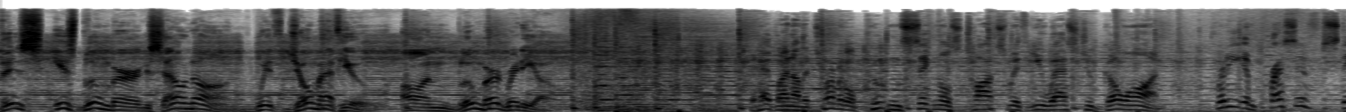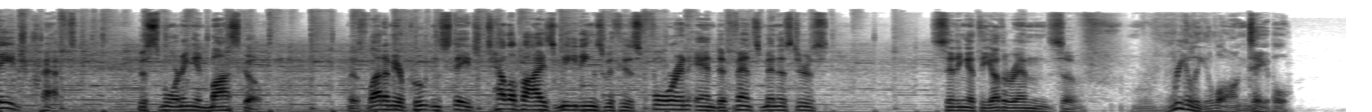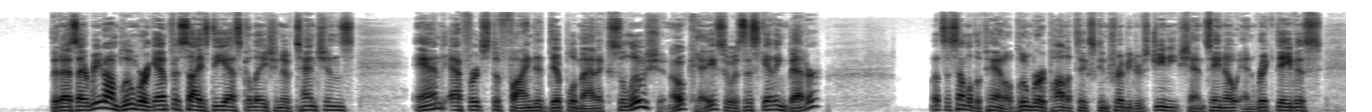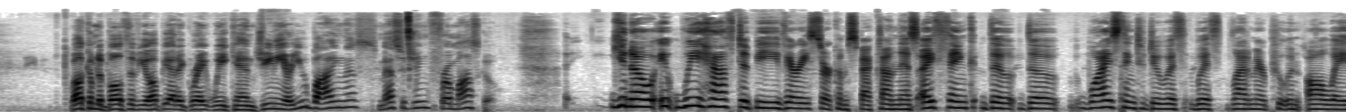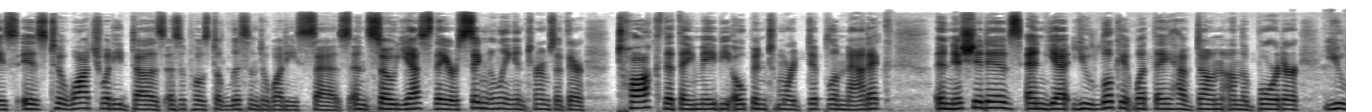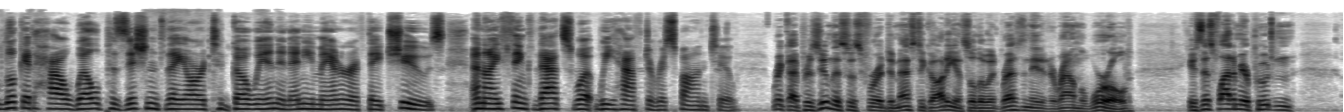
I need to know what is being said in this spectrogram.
This is Bloomberg Sound On with Joe Matthew on Bloomberg Radio. The headline on the terminal Putin signals talks with U.S. to go on. Pretty impressive stagecraft this morning in Moscow. As Vladimir Putin staged televised meetings with his foreign and defense ministers sitting at the other ends of really long table. That, as I read on Bloomberg, emphasized de escalation of tensions and efforts to find a diplomatic solution. Okay, so is this getting better? Let's assemble the panel. Bloomberg Politics contributors Jeannie Sheehan Zaino and Rick Davis. Welcome to both of you. Hope you had a great weekend. Jeannie, are you buying this messaging from Moscow? You know, it, we have to be very circumspect on this. I think the the wise thing to do with, with Vladimir Putin always is to watch what he does as opposed to listen to what he says. And so, yes, they are signaling in terms of their talk that they may be open to more diplomatic initiatives, and yet you look at what they have done on the border, you look at how well positioned they are to go in in any manner if they choose. And I think that's what we have to respond to. Rick, I presume this was for a domestic audience, although it resonated around the world. Is this Vladimir Putin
